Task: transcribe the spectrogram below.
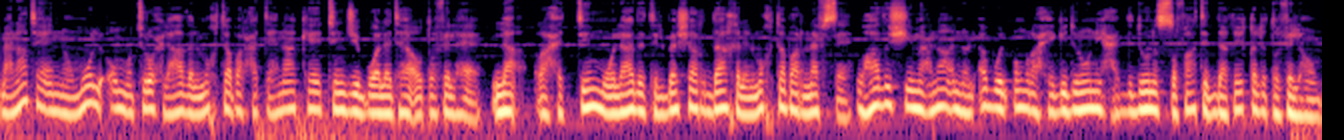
معناته إنه مو الأم تروح لهذا المختبر حتى هناك تنجب ولدها أو طفلها. لا راح تتم ولادة البشر داخل المختبر نفسه. وهذا الشيء معناه إنه الأب والأم راح يقدرون يحددون الصفات الدقيقة لطفلهم.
